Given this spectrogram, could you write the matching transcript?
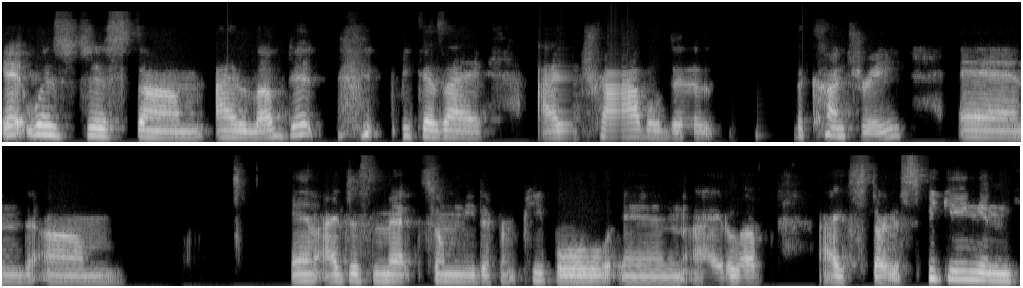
it was just, um, I loved it because I, I traveled the, the country and, um, and I just met so many different people and I loved I started speaking in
